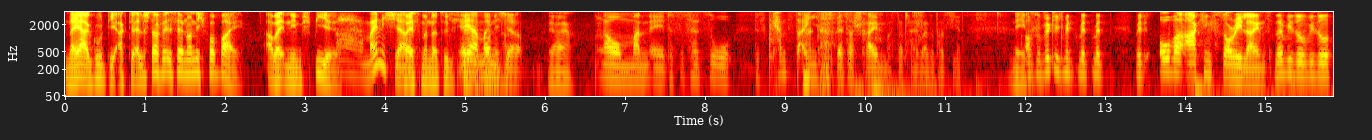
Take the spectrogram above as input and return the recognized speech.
Naja, gut, die aktuelle Staffel ist ja noch nicht vorbei. Aber in dem Spiel Ah, meine ich ja. weiß man natürlich, ja, ja, gewonnen meine ich hat. ja. Ja, ja. Oh Mann, ey, das ist halt so. Das kannst du eigentlich nicht besser schreiben, was da teilweise passiert. Nee. Auch so wirklich mit, mit, mit, mit overarching Storylines, ne? Wie so, wie so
